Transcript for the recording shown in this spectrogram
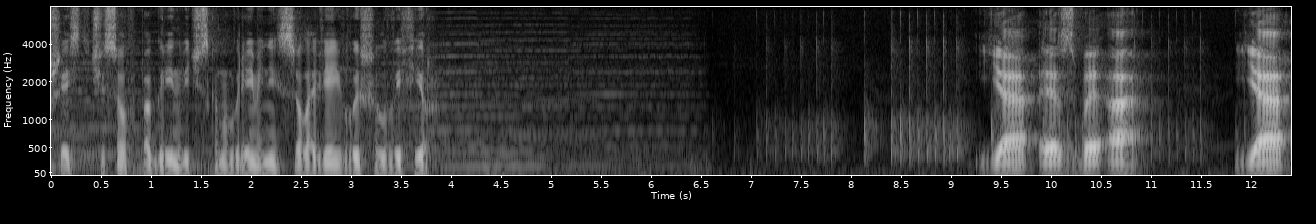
В шесть часов по гринвичскому времени Соловей вышел в эфир. Я СБА. Я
